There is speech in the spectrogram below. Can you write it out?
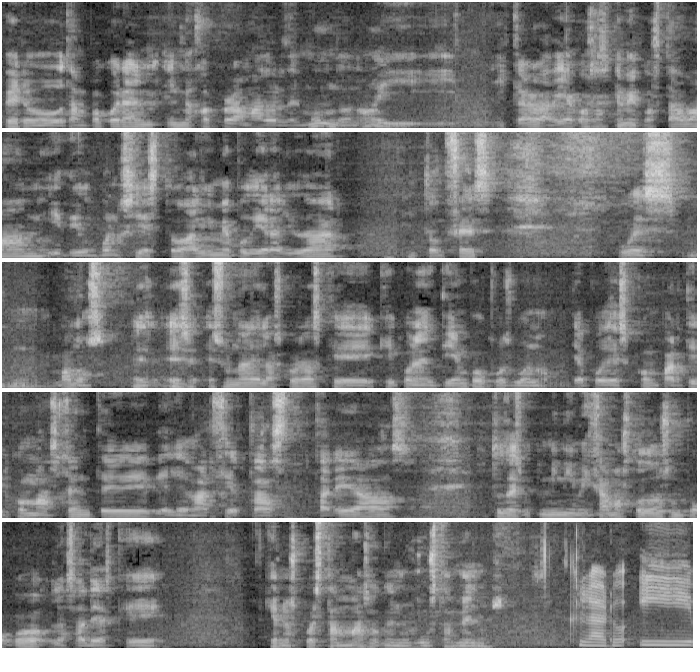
pero tampoco era el, mejor programador del mundo, ¿no? Y, y claro, había cosas que me costaban y digo, bueno, si esto alguien me pudiera ayudar, entonces, pues vamos, es, una de las cosas que, con el tiempo, pues bueno, ya puedes compartir con más gente, delegar ciertas tareas, entonces minimizamos todos un poco las áreas que, nos cuestan más o que nos gustan menos. Claro, ¿y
